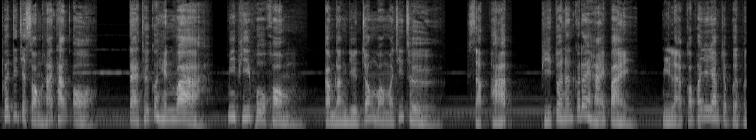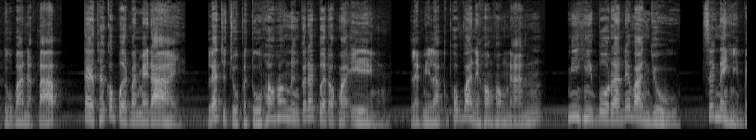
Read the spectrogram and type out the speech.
เพื่อที่จะส่องหาทางออก แต่เธอก็เห็นว่ามีผีโพคองกำลังยืนจ้องมองมาที่เธอ สักพัก ผีตัวนั้นก็ได้หายไป มิลาก็พยายามจะเปิดประตูบ้านนะครับ แต่เธอก็เปิดมันไม่ได้ และจู่ๆประตูห้องห้องหนึ่งก็ได้เปิดออกมาเอง และมิลาก็พบว่าในห้องห้องนั้น มีหีบโบราณได้วางอยู่ ซึ่งในหีบใบ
